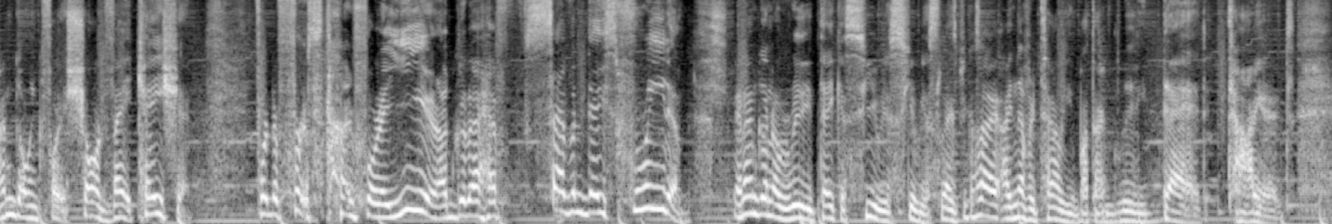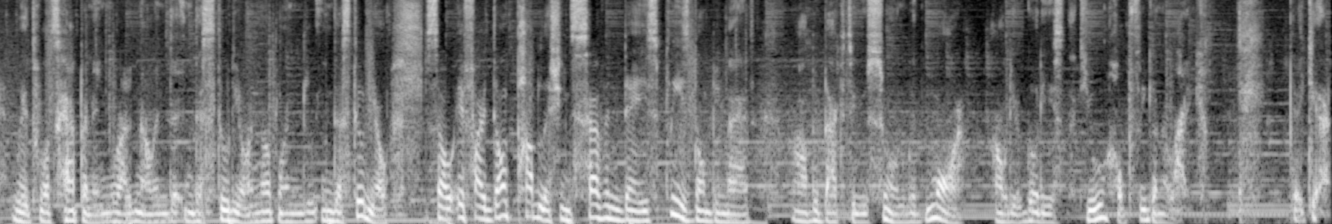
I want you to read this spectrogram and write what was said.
I'm going for a short vacation. For the first time for a year, I'm gonna have seven days freedom. And I'm gonna really take a serious, serious lesson because I, I never tell you, but I'm really dead tired with what's happening right now in the, in the studio and not in, in the studio. So if I don't publish in seven days, please don't be mad. I'll be back to you soon with more audio goodies that you hopefully gonna like. Take care.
